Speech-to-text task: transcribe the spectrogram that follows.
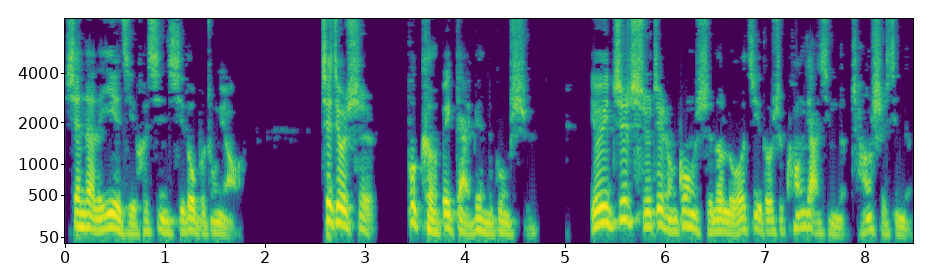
现在的业绩和信息都不重要了。这就是不可被改变的共识。由于支持这种共识的逻辑都是框架性的、常识性的，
